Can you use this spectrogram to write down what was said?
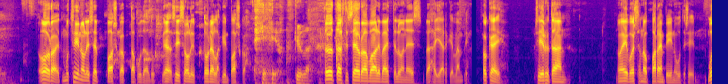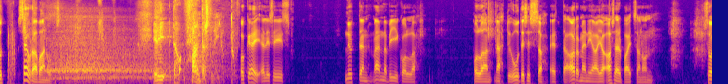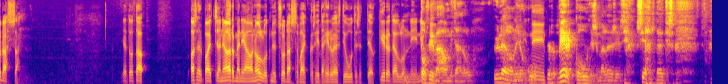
Alright, mutta siinä oli se paska taputeltu, ja siis se oli todellakin paska. Joo, Kyllä. Toivottavasti seuraava vaaliväittely on edes vähän järkevämpi. Okei, siirrytään, no ei voi sanoa parempiin uutisiin, mutta seuraavaan uutisiin. Eli tämä on fantastinen juttu. Okei, eli siis nytten männä viikolla ollaan nähty uutisissa, että Armenia ja Azerbaidsan on sodassa. Ja tota, Azerbaidsan ja Armenia on ollut nyt sodassa, vaikka siitä hirveästi uutiset ei ole kirjoitellut, niin Tosi vähän on mitään ollut. Ylellä on joku, Niin. niin. verkko-uutisi mä löysin, sie- sieltä löytyisi.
